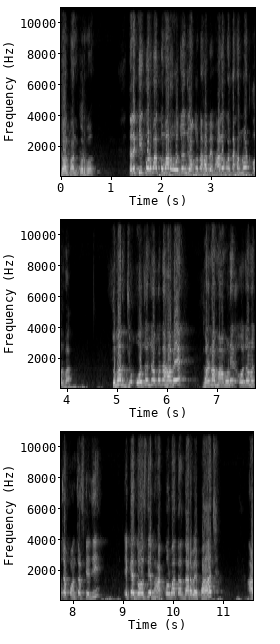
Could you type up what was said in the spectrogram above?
জল পান করব। তাহলে কি করবা? তোমার ওজন যতটা হবে, ভালো করে দেখো নোট করবা। তোমার ওজন যতটা হবে, ধরো না মামুনির ওজন হচ্ছে পঞ্চাশ কেজি, একে দশ দিয়ে ভাগ করবা, তাহলে দাঁড়াবে পাঁচ। আর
